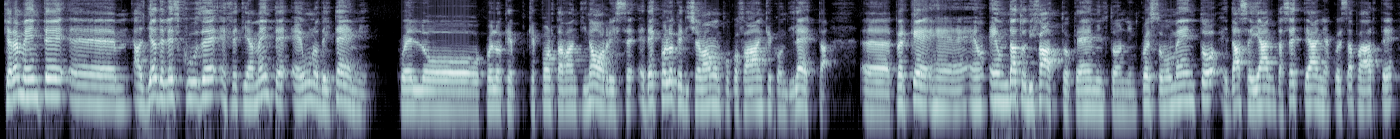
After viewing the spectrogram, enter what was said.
Chiaramente, eh, al di là delle scuse, effettivamente è uno dei temi quello, quello che, che, porta avanti Norris ed è quello che dicevamo poco fa anche con Diletta. Eh, perché è, è, un dato di fatto che Hamilton in questo momento e da, anni, da sette anni a questa parte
